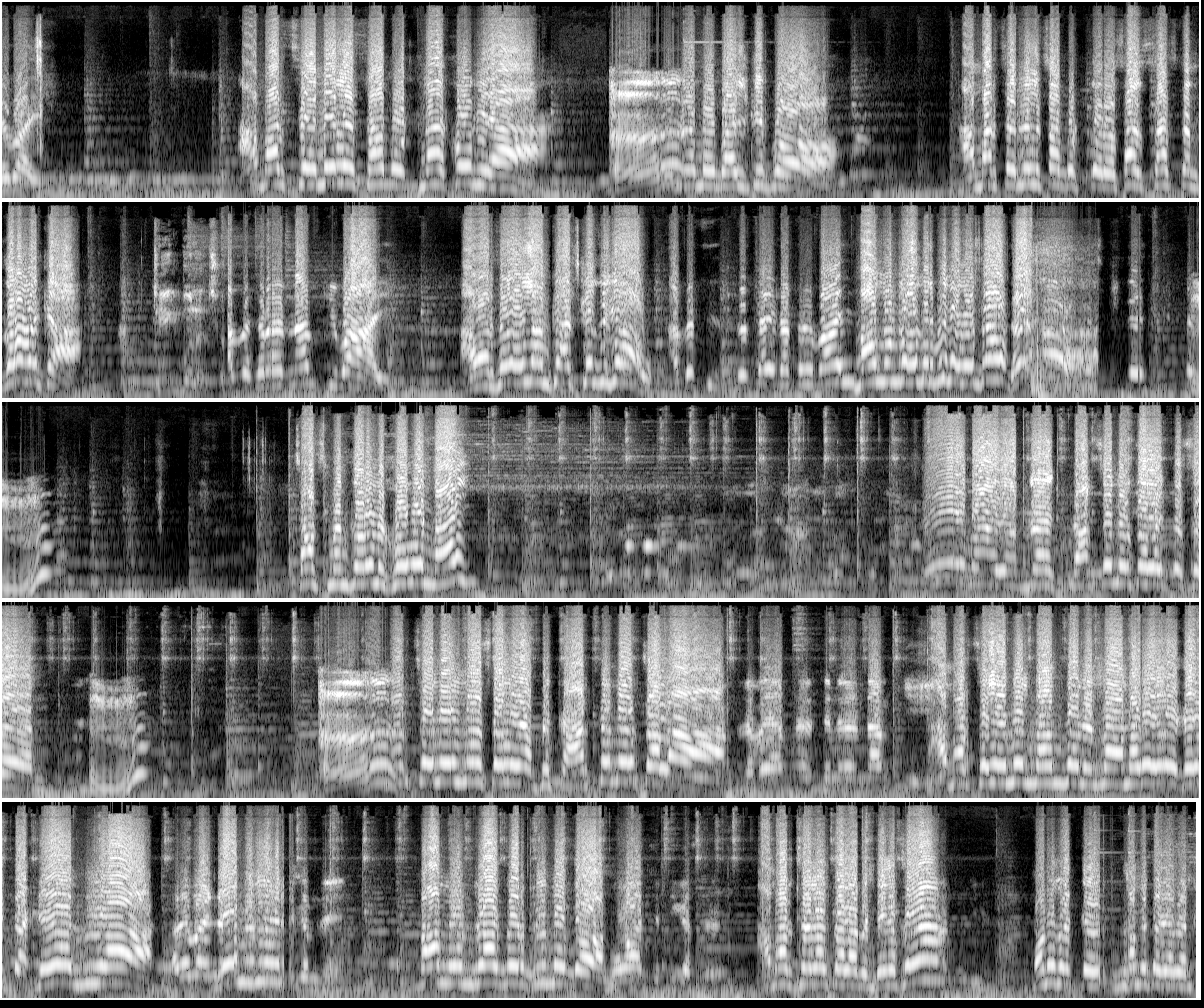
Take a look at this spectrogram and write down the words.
এ ভাই আমার চ্যানেলে সাপোর্ট না করিয়া তোমরা মোবাইল টিপো। আমার চ্যানেলে সাপোর্ট করো সাবস্ক্রাইব করো না কা? ঠিক বলেছ। আপনার চ্যানেলের নাম কি ভাই? আমার চ্যানেলের নাম কি আজকে দিগাও আপনার চাই না তুমি ভাই? মামুন রাজের বিনোদন দাও। সাসপেন্ড করো না খবর নাই? এ ভাই আপনার কার চ্যানেল চালাইতেছেন? আমার চ্যানেলের নাম জানেন না আমার এলাকায় মামুন রাজের বিনোদন। ও আচ্ছা ঠিক আছে। আমার চ্যানেল চালাবেন ঠিক আছে? মনে রাখতে মনে থাকবেন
